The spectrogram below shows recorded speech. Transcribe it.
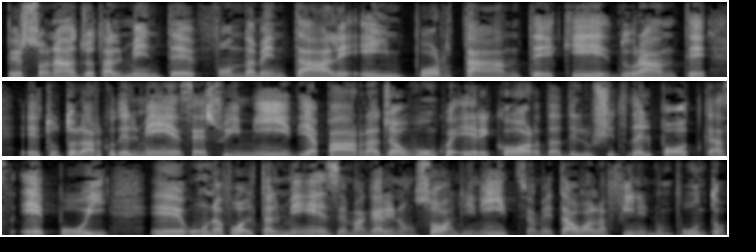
personaggio talmente fondamentale e importante che durante eh, tutto l'arco del mese è sui media, parla già ovunque e ricorda dell'uscita del podcast e poi eh, una volta al mese, magari non so all'inizio, a metà o alla fine, in un punto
